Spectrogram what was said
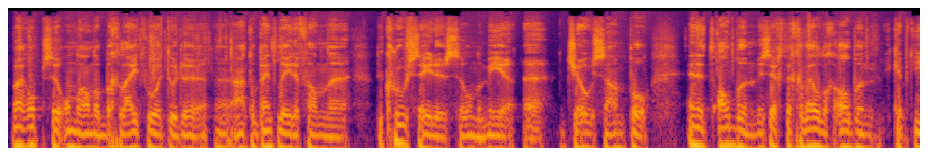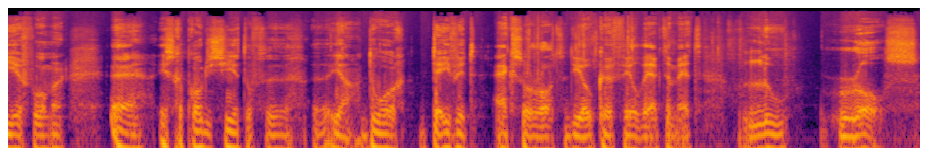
waarop ze onder andere begeleid wordt door de aantal bandleden van de Crusaders. Onder meer Joe Sample. En het album is echt een geweldig album. Ik heb die hier voor me. Is geproduceerd of, ja, door David Axelrod. Die ook veel werkte met Lou Rawls.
